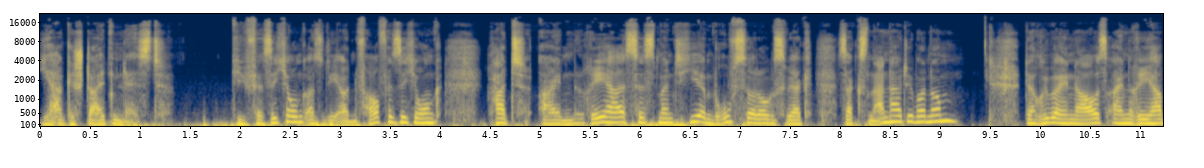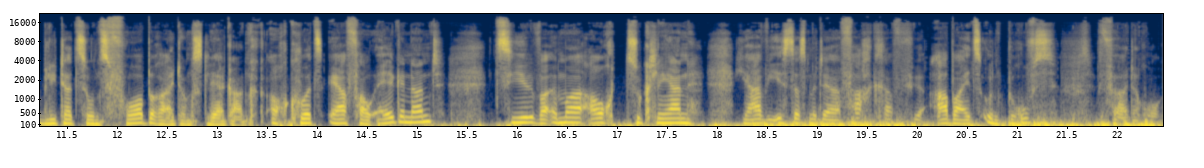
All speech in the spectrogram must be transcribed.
ja gestalten lässt die Versicherung, also die ANV-Versicherung, hat ein Reha-Assessment hier im Berufsförderungswerk Sachsen-Anhalt übernommen. Darüber hinaus ein Rehabilitationsvorbereitungslehrgang, auch kurz RVL genannt. Ziel war immer auch zu klären, ja, wie ist das mit der Fachkraft für Arbeits- und Berufsförderung.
